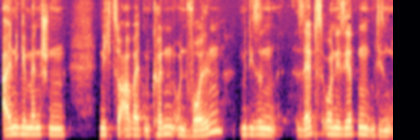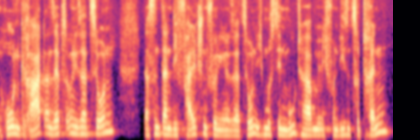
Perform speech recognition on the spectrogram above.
einige Menschen nicht so arbeiten können und wollen mit diesen selbstorganisierten, mit diesem hohen Grad an Selbstorganisation. Das sind dann die falschen für die Organisation. Ich muss den Mut haben, mich von diesen zu trennen.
